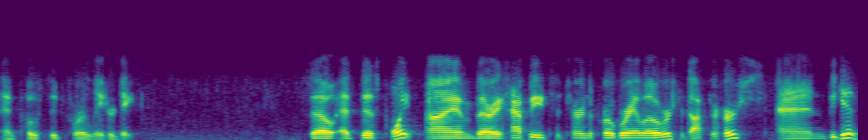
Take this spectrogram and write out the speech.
and posted for a later date. So at this point, I am very happy to turn the program over to Dr. Hersh and begin.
